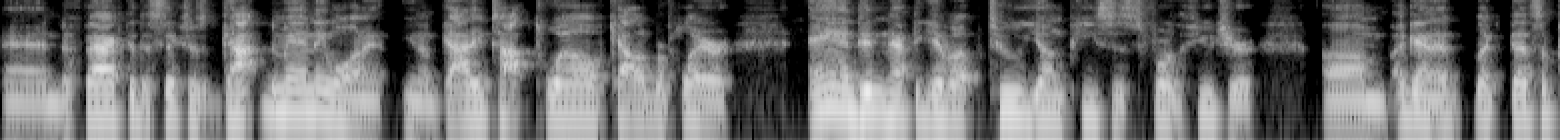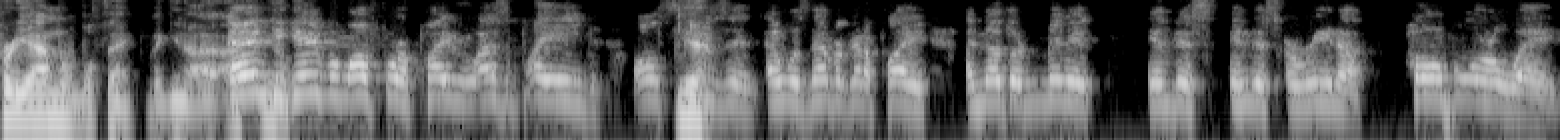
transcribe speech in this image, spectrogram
And the fact that the Sixers got the man they wanted, you know, got a top 12 caliber player and didn't have to give up two young pieces for the future um, again, like that's a pretty admirable thing. Like you know, I, and you, know, gave him all for a player who hasn't played all season yeah. and was never going to play another minute in this in this arena, home or away.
